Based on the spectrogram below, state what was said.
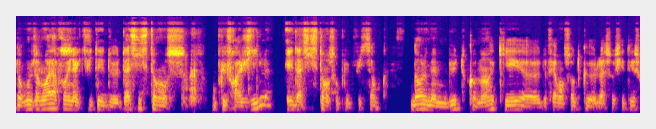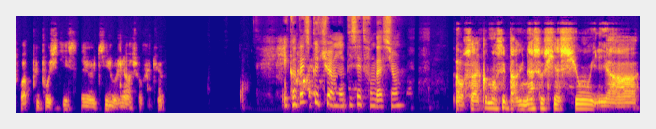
Donc nous avons à la fois une activité d'assistance aux plus fragiles et d'assistance aux plus puissants dans le même but commun qui est euh, de faire en sorte que la société soit plus positive et utile aux générations futures. Et quand est-ce que tu as monté cette fondation? Alors ça a commencé par une association il y a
